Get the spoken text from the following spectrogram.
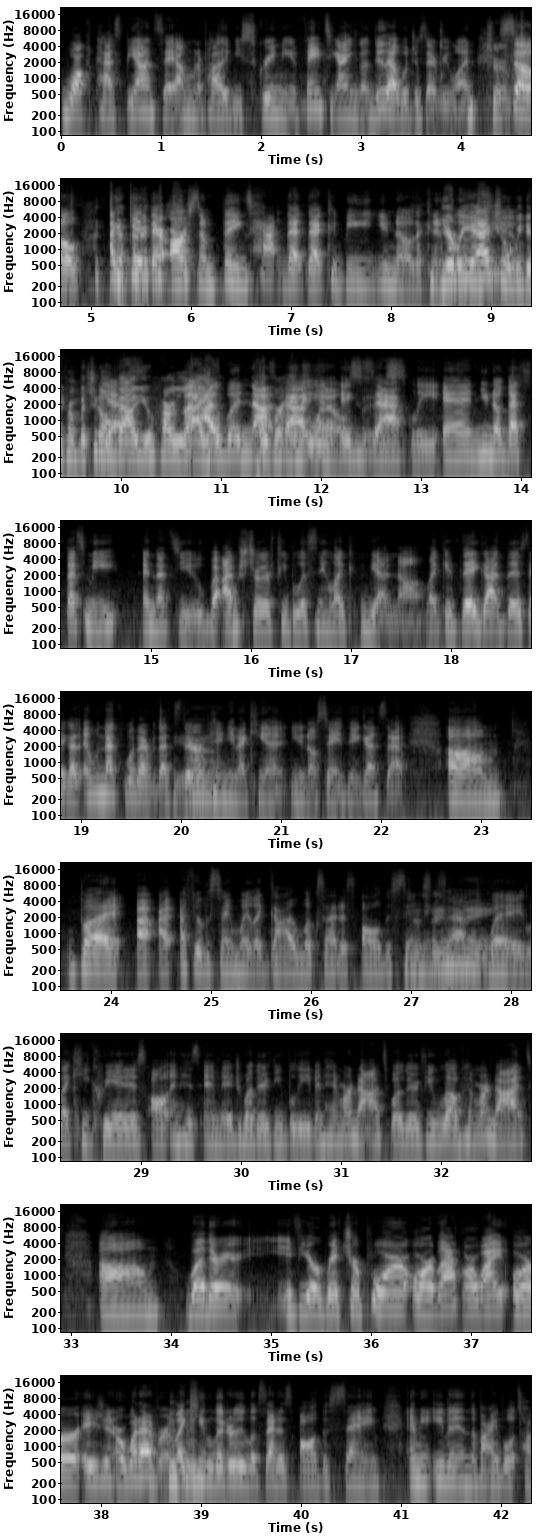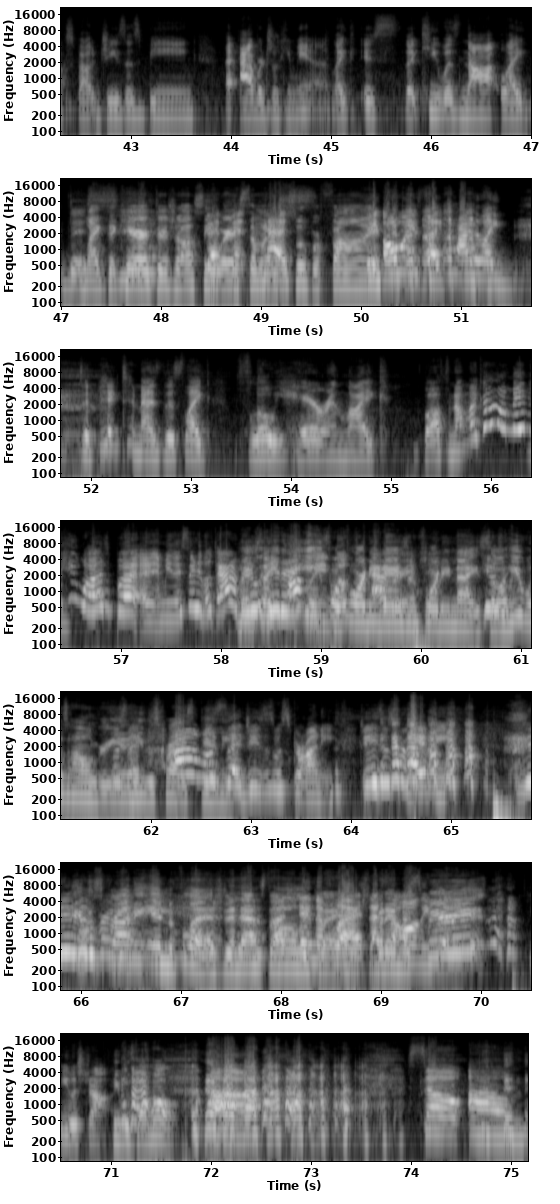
walked past Beyonce, I'm gonna probably be screaming and fainting. I ain't gonna do that with just everyone. True. So I get there are some things ha- that that could be, you know, that can Your reaction you. will be different, but you don't Yes. value her But life I would not over value exactly. And you know, that's that's me and that's you. But I'm sure there's people listening like, yeah, nah. Like if they got this, they got and when that's whatever. That's their opinion. I can't, you know, say anything against that. Um but I, I I feel the same way. Like God looks at us all the same, The same exact way. way. Like He created us all in His image, whether if you believe in Him or not, whether if you love Him or not, um, whether if you're rich or poor or black or white or Asian or whatever. Like He literally looks at us all the same. I mean, even in the Bible, it talks about Jesus being an average looking man. Like it's like He was not like this. Like the characters y'all see That- where that- somebody's yes. super fine. they always like try to like depict him as this like flowy hair and like buff, and I'm like, oh, maybe he was, but I mean, they said he looked He, average, so he he, didn't probably eat for looked 40 days average. and 40 nights, He so was- he was hungry and he was probably I almost skinny. said Jesus was scrawny. Jesus, forgive me. Jesus, he was scrawny me. in the flesh, and that's the only in the flesh. That's but the in only the spirit, place. he was strong. he was the Hulk. Um, so um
